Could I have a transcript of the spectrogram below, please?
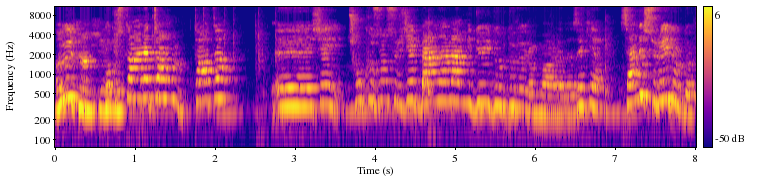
Anı kanseri. 9 tane tam tahta e, şey çok uzun sürecek. Ben hemen videoyu durduruyorum bu arada. Zeki sen de süreyi durdur.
